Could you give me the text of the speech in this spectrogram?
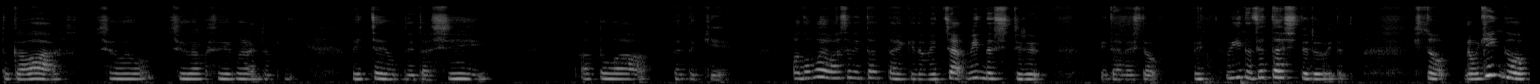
とかは小中学生ぐらいの時にめっちゃ読んでたしあとは何だっけお名前忘れたったんやけどめっちゃみんな知ってるみたいな人みんな絶対知ってるみたいな人。でもキング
